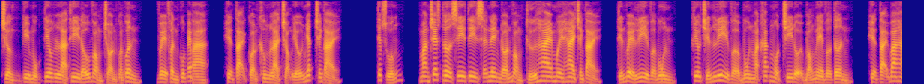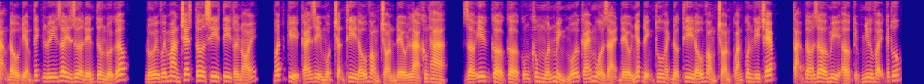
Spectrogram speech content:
trường kỳ mục tiêu là thi đấu vòng tròn quán quân về phần cúp fa hiện tại còn không là trọng yếu nhất tranh tài. Tiếp xuống, Manchester City sẽ nên đón vòng thứ 22 tranh tài, tiến về Liverpool, khiêu chiến Liverpool mặt khác một chi đội bóng Everton, hiện tại ba hạng đầu điểm tích lũy dây dưa đến tương đối gấp, đối với Manchester City tới nói, bất kỳ cái gì một trận thi đấu vòng tròn đều là không tha, giờ y cờ cờ cũng không muốn mình mỗi cái mùa giải đều nhất định thu hoạch được thi đấu vòng tròn quán quân ghi chép, tại tờ giờ mì ở kịp như vậy kết thúc.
